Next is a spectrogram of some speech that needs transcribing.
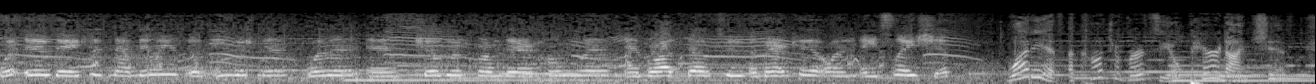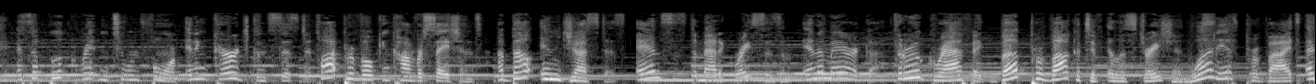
What if they kidnapped millions of Englishmen, women, and children from their homeland and brought them to America on a slave ship? What if a controversial paradigm shift is a book written to inform and encourage consistent, thought-provoking conversations about injustice and systematic racism in America through graphic but provocative illustration? What if provides a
